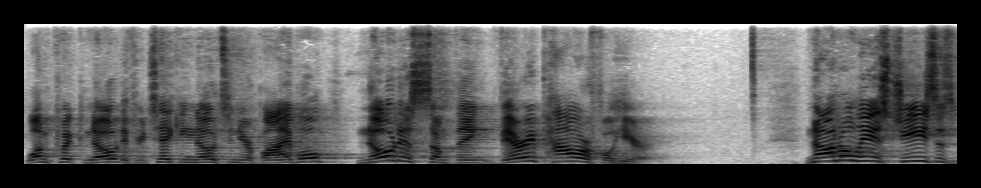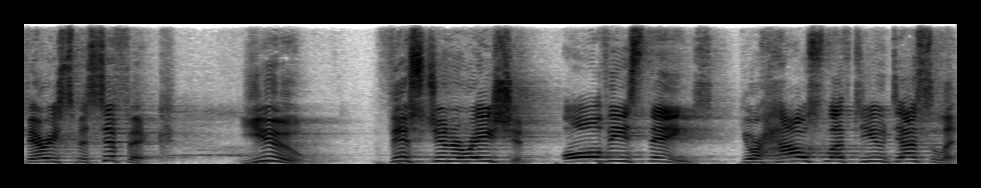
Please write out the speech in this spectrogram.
One quick note if you're taking notes in your Bible, notice something very powerful here. Not only is Jesus very specific, you, this generation, all these things, your house left to you desolate,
